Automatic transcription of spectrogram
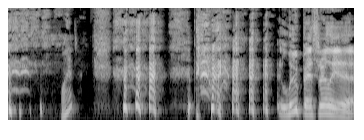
What? Lupus really a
